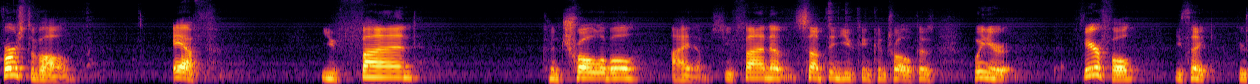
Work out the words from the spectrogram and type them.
First of all, F, you find controllable items. You find out something you can control because when you're fearful, you think you're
